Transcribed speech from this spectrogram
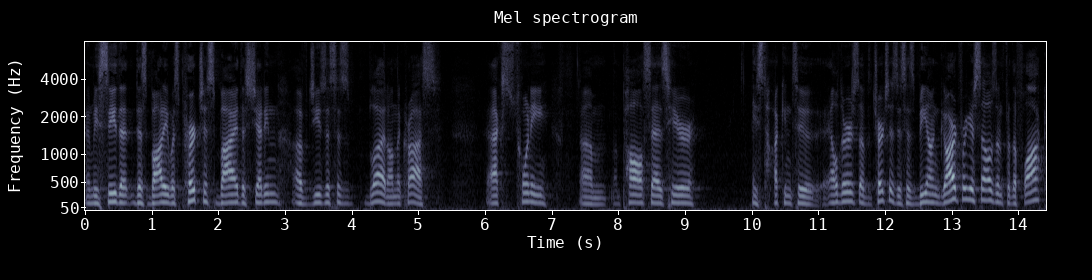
And we see that this body was purchased by the shedding of Jesus' blood on the cross. Acts 20, um, Paul says here, he's talking to elders of the churches. It says, Be on guard for yourselves and for the flock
